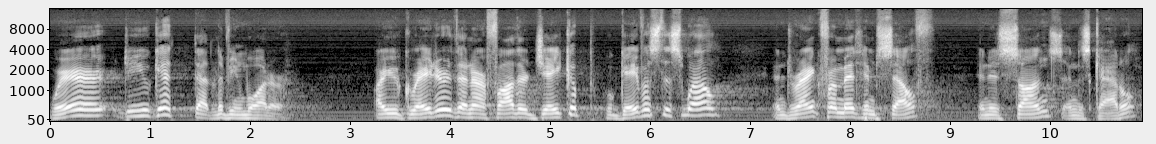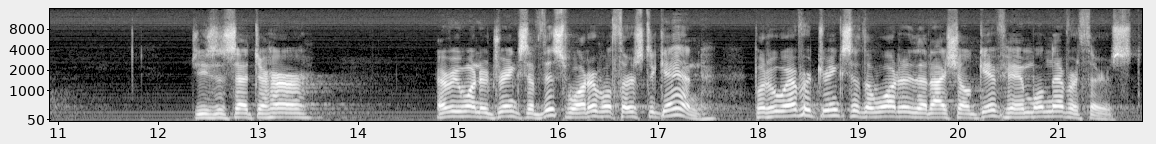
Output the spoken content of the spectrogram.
Where do you get that living water? Are you greater than our father Jacob, who gave us this well and drank from it himself and his sons and his cattle? Jesus said to her, Everyone who drinks of this water will thirst again, but whoever drinks of the water that I shall give him will never thirst.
